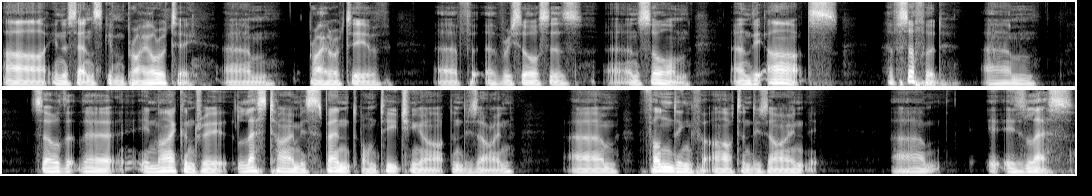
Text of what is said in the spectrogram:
are in a sense given priority. Um, priority of uh, f- of resources uh, and so on, and the arts have suffered. Um, so that there, in my country, less time is spent on teaching art and design. Um, funding for art and design um, is less,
